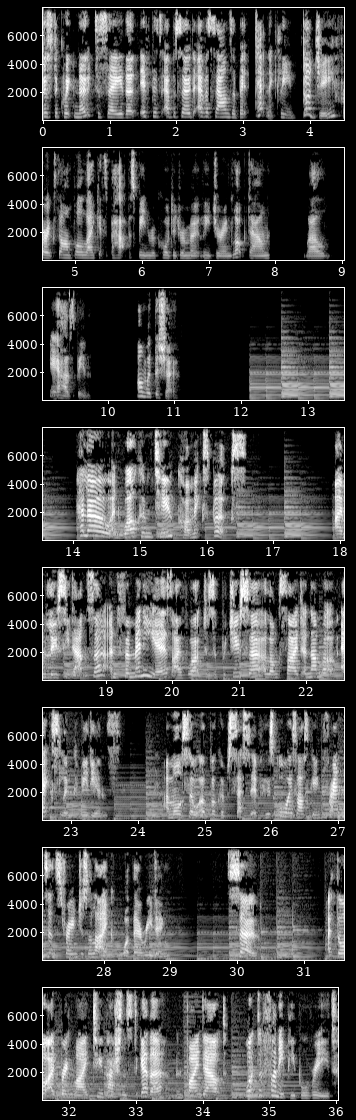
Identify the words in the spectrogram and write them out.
Just a quick note to say that if this episode ever sounds a bit technically dodgy, for example, like it's perhaps been recorded remotely during lockdown, well, it has been. On with the show. Hello, and welcome to Comics Books. I'm Lucy Dancer, and for many years I've worked as a producer alongside a number of excellent comedians. I'm also a book obsessive who's always asking friends and strangers alike what they're reading. So, I thought I'd bring my two passions together and find out what do funny people read.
